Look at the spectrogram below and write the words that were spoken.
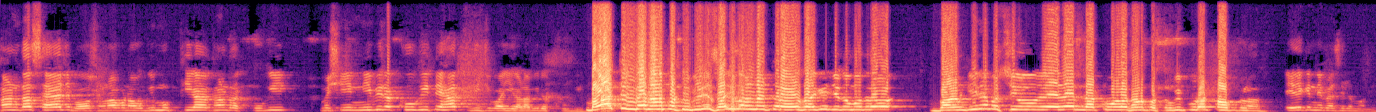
ਥਣ ਦਾ ਸਾਈਜ਼ ਬਹੁਤ ਸੋਹਣਾ ਬਣਾਉਗੀ ਮੁੱਠੀ ਵਾਲਾ ਥਣ ਰੱਖੂਗੀ ਮਸ਼ੀਨੀ ਵੀ ਰੱਖੂਗੀ ਤੇ ਹੱਥ ਦੀ ਚਵਾਈ ਵਾਲਾ ਵੀ ਰੱਖੂਗੀ। ਬਹੁਤ ਚੰਗਾ ਥਣ ਪੱਟੂ ਵੀਰੇ ਸਾਈਵਾਲ ਨਾਲ ਕ੍ਰਾਸ ਆ ਗਈ ਜਦੋਂ ਮਤਲਬ ਬਣ ਗਈ ਨਾ ਬੱਚੀ ਉਦੋਂ ਇਹਦਾ ਲੱਟੂ ਵਾਲਾ ਥਣ ਪੱਟੂਗੀ ਪੂਰਾ ਟੌਪ ਕਲਾਸ ਇਹਦੇ ਕਿੰਨੇ ਪੈਸੇ ਲਵਾਂਗੇ?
